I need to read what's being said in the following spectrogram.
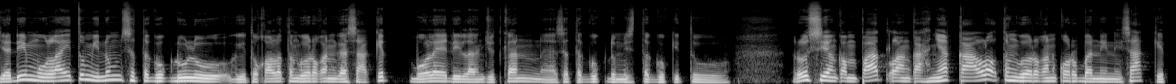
Jadi mulai itu minum seteguk dulu gitu. Kalau tenggorokan gak sakit boleh dilanjutkan eh, seteguk demi seteguk itu. Terus yang keempat langkahnya kalau tenggorokan korban ini sakit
